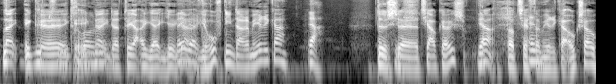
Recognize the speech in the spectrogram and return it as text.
nee, ik, uh, ik, ik, nee dat, ja, je, ja, je hoeft niet naar Amerika. Ja. Dus het is jouw keus. Ja, ja dat zegt en, Amerika ook zo.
